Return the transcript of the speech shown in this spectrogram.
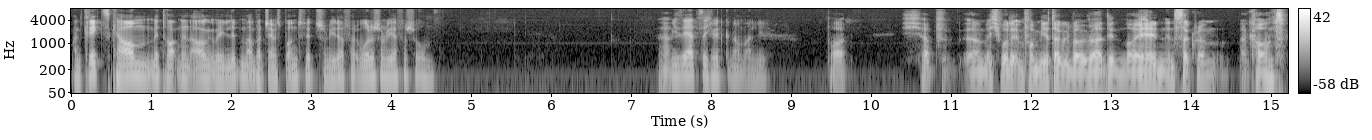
Man kriegt es kaum mit trockenen Augen über die Lippen, aber James Bond wird schon wieder, wurde schon wieder verschoben. Ja. Wie sehr hat es dich mitgenommen, Andi? Boah. Ich hab, ähm, ich wurde informiert darüber über den neue Helden Instagram-Account.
